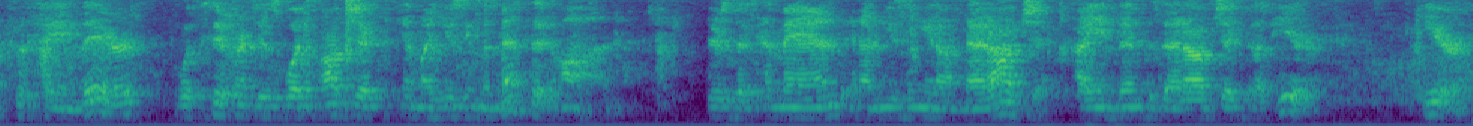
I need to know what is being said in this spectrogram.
that's the same there. What's different is what object am I using the method on. There's a command, and I'm using it on that object. I invented that object up here. Here.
